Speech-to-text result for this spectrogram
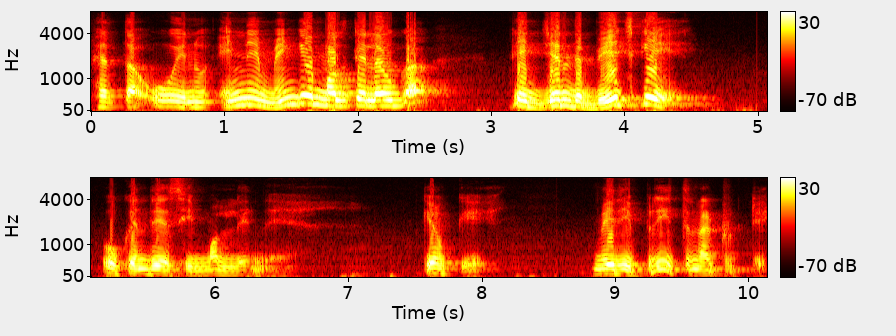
ਫਿਰ ਤਾਂ ਉਹ ਇਹਨੂੰ ਇੰਨੇ ਮਹਿੰਗੇ ਮੁੱਲ ਤੇ ਲਊਗਾ ਕਿ ਜਿੰਦ ਵੇਚ ਕੇ ਉਹ ਕਹਿੰਦੇ ਅਸੀਂ ਮੁੱਲ ਲੈਂਦੇ ਹਾਂ। ਕਿਉਂਕਿ ਮੇਰੀ ਪ੍ਰੀਤ ਨਾ ਟੁੱਟੇ।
